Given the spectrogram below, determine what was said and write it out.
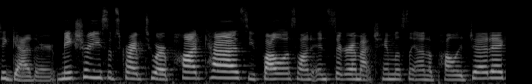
together. Make sure you subscribe to our podcast. You follow us on Instagram at shamelessly unapologetic.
